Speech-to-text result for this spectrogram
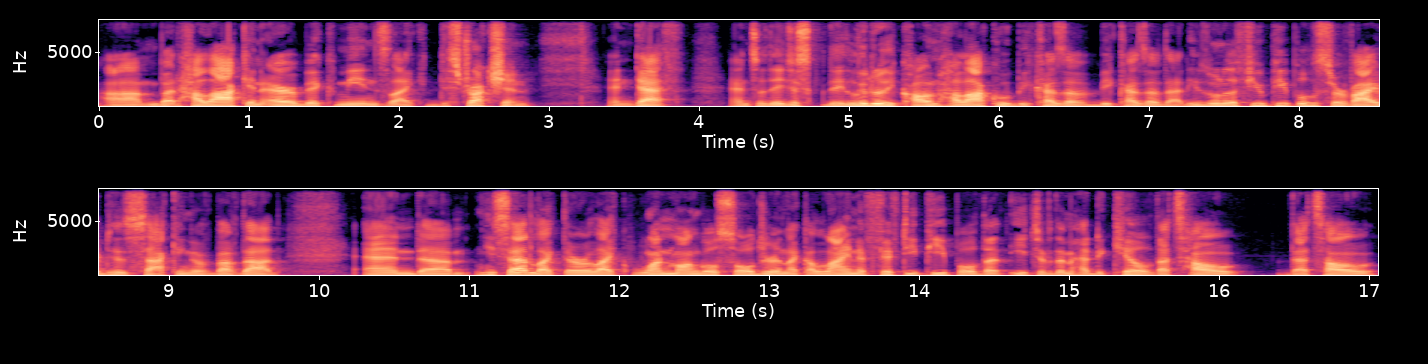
Um, but Halak in Arabic means like destruction and death and so they just they literally call him halaku because of because of that. He's one of the few people who survived his sacking of baghdad. And um, he said like there were like one mongol soldier and like a line of 50 people that each of them had to kill. That's how that's how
